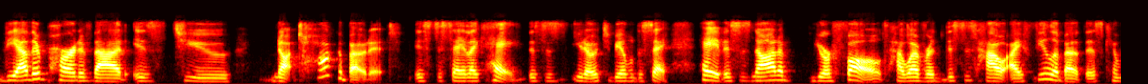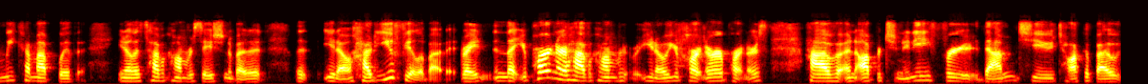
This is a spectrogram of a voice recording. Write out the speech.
The other part of that is to not talk about it is to say like hey this is you know to be able to say hey this is not a, your fault. However this is how i feel about this. Can we come up with you know let's have a conversation about it. That you know how do you feel about it right? And that your partner have a con you know your partner or partners have an opportunity for them to talk about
